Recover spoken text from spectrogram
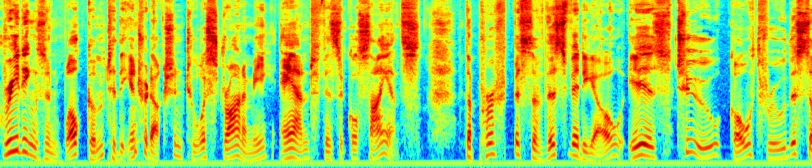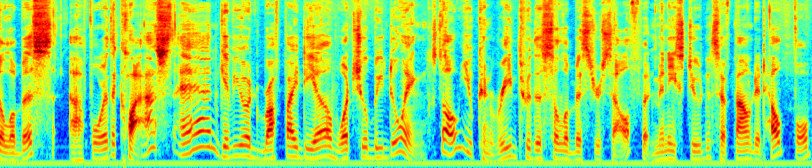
Greetings and welcome to the introduction to astronomy and physical science. The purpose of this video is to go through the syllabus uh, for the class and give you a rough idea of what you'll be doing. So you can read through the syllabus yourself. But many students have found it helpful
